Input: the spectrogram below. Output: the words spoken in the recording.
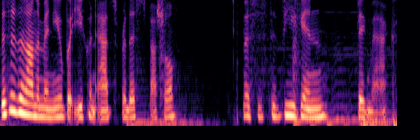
this isn't on the menu, but you can ask for this special. This is the vegan Big Mac.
